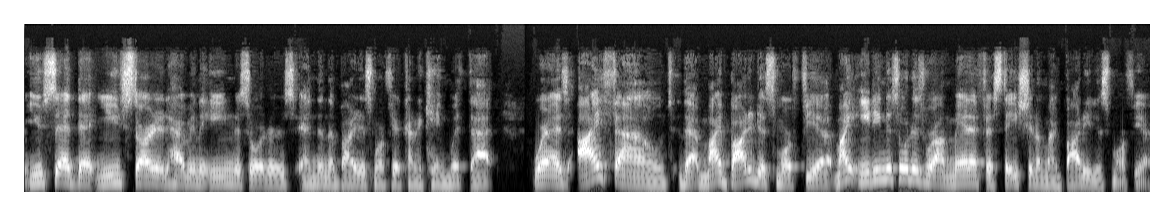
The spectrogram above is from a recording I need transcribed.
you said that you started having the eating disorders and then the body dysmorphia kind of came with that. Whereas I found that my body dysmorphia, my eating disorders were a manifestation of my body dysmorphia.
